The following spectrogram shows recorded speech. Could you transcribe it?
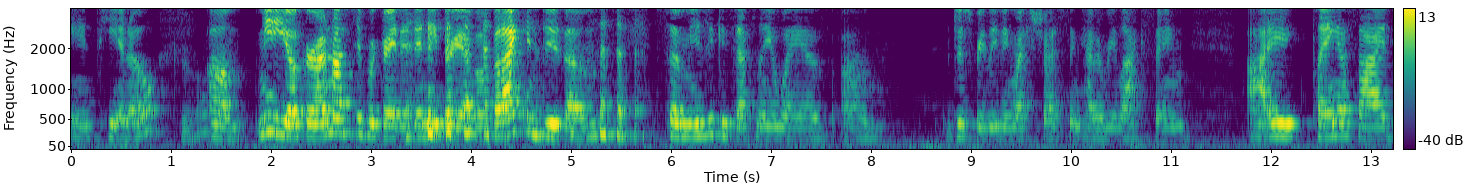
and piano. Cool. Um, mediocre. I'm not super great at any three of them, but I can do them. So music is definitely a way of um, just relieving my stress and kind of relaxing. I playing outside,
